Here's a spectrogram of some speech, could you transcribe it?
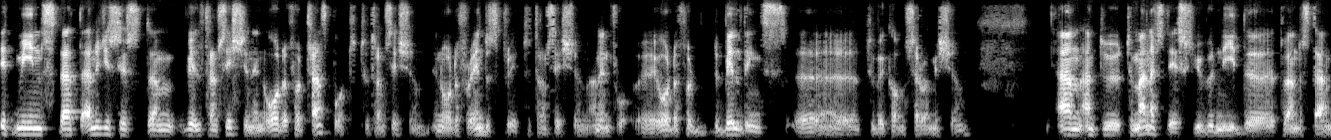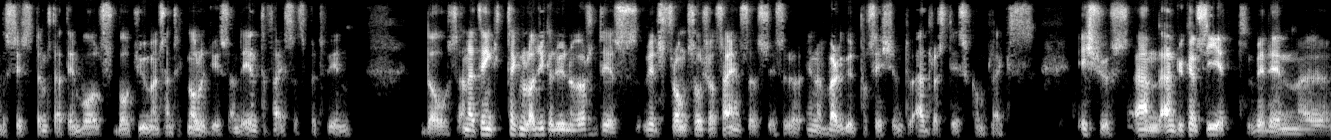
it means that the energy system will transition in order for transport to transition, in order for industry to transition, and in, for, in order for the buildings uh, to become zero emission. And, and to, to manage this, you would need uh, to understand the systems that involves both humans and technologies and the interfaces between those. And I think technological universities with strong social sciences is in a very good position to address these complex issues. And, and you can see it within, uh,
